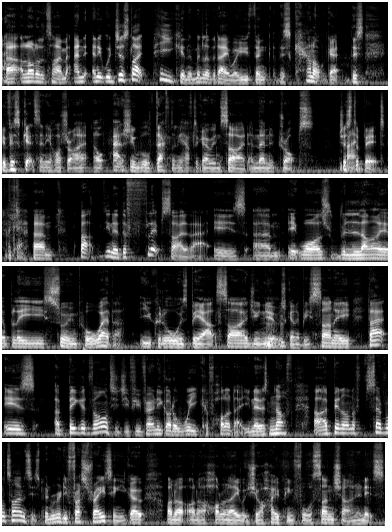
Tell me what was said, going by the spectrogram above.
uh, a lot of the time. And, and it would just like peak in the middle of the day where you think, this cannot get this. If this gets any hotter, I I'll actually will definitely have to go inside. And then it drops just a bit. Okay. Um, but you know, the flip side of that is um, it was reliably swimming pool weather. You could always be outside. You knew it was going to be sunny. That is a big advantage if you've only got a week of holiday. You know, there's nothing. I've been on a, several times. It's been really frustrating. You go on a on a holiday which you're hoping for sunshine, and it's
